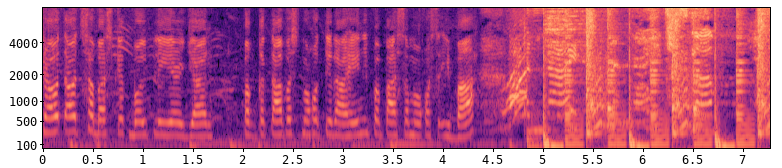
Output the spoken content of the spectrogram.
Shout out sa basketball player dyan. Pagkatapos mo ko tirahin, ipapasa mo ko sa iba. Night, night,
